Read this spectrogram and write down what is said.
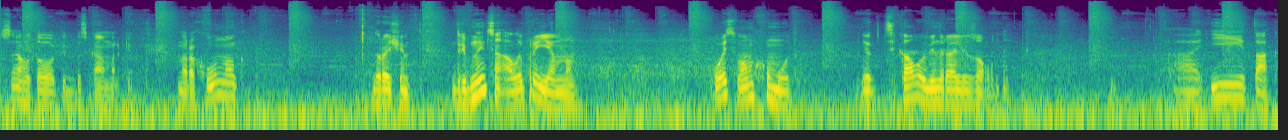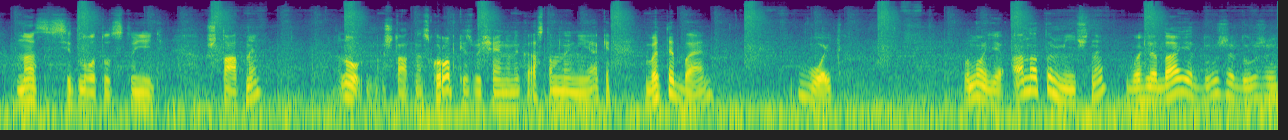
Все готово під безкамерки. На рахунок. До речі, дрібниця, але приємно. Ось вам хомут. Як цікаво, він реалізований. І так, у нас сідло тут стоїть штатне. Ну, штатне з коробки, звичайно, не кастомне ніяке. ВТБ, Вольт. Воно є анатомічне, виглядає дуже-дуже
